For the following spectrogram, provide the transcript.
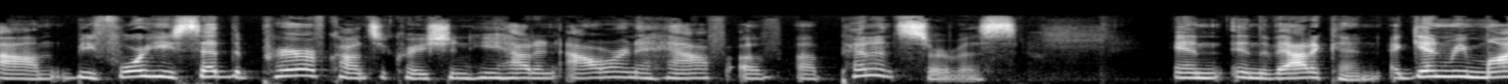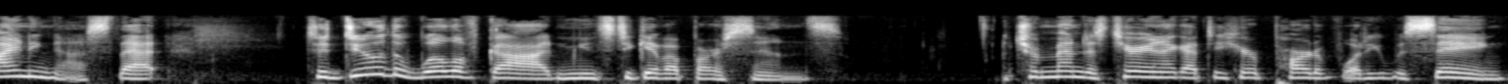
Um, before he said the prayer of consecration, he had an hour and a half of a penance service in, in the Vatican, again reminding us that to do the will of God means to give up our sins tremendous. Terry and I got to hear part of what he was saying.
